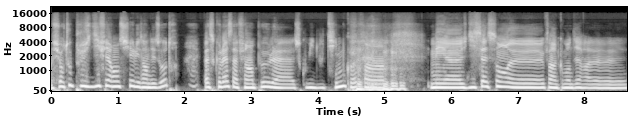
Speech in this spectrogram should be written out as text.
surtout plus différenciés les uns des autres, parce que là, ça fait un peu la Scooby-Doo team, quoi. Enfin, mais euh, je dis ça sans, euh, enfin, comment dire, euh,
